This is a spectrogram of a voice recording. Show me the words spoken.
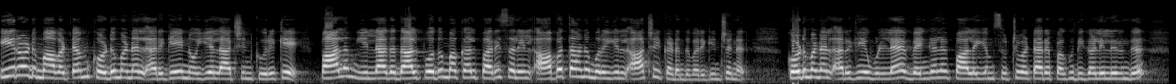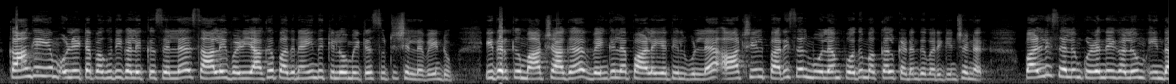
ஈரோடு மாவட்டம் கொடுமணல் அருகே நொய்யல் ஆற்றின் குறுக்கே பாலம் இல்லாததால் பொதுமக்கள் பரிசலில் ஆபத்தான முறையில் ஆற்றை கடந்து வருகின்றனர். கொடுமணல் அருகே உள்ள வெங்கலப்பாளையம் சுற்றுவட்டார பகுதிகளிலிருந்து காங்கேயம் உள்ளிட்ட பகுதிகளுக்கு செல்ல சாலை வழியாக பதினைந்து கிலோமீட்டர் சுற்றி செல்ல வேண்டும். இதற்கு மாற்றாக வெங்கலப்பாளையத்தில் உள்ள ஆற்றில் பரிசல் மூலம் பொதுமக்கள் கடந்து வருகின்றனர். பள்ளி செல்லும் குழந்தைகளும் இந்த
